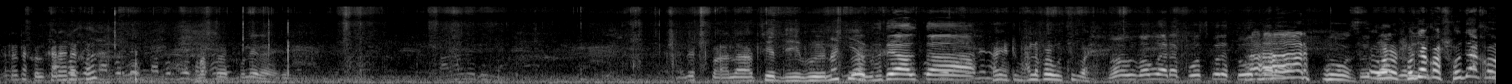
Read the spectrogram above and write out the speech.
কাটাটা খোল কাটাটা খোল। মাছটা খুলে না পালা আছে দেব নাকি আর? আলতা। ভাই একটু ভালো করে উঁচু কর। বাবু বাবু একটা পোস্ট করে তো আর পোজ সোজা কর। সোজা কর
